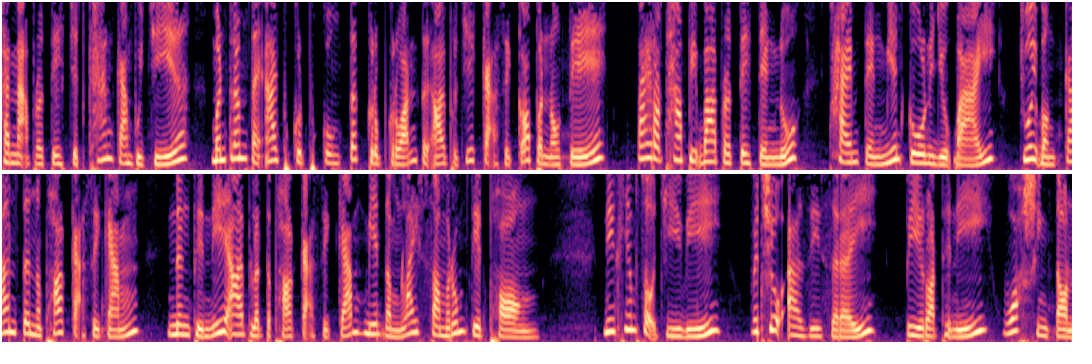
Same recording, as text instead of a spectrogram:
ខណៈប្រទេសជិតខាងកម្ពុជាមិនត្រឹមតែអាចផ្គត់ផ្គង់ទឹកគ្រប់គ្រាន់ទៅឲ្យប្រជាកសិករប៉ុណ្ណោះទេតែរដ្ឋាភិបាលប្រទេសទាំងនោះថែមទាំងមានគោលនយោបាយជួយបង្កើនទិន្នផលកសិកម្មនិងធានាឲ្យផលិតផលកសិកម្មមានតម្លៃសមរម្យទៀតផងនាងខ្ញុំសុជីវី Vithu Azizi Saray ពីរដ្ឋធានី Washington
